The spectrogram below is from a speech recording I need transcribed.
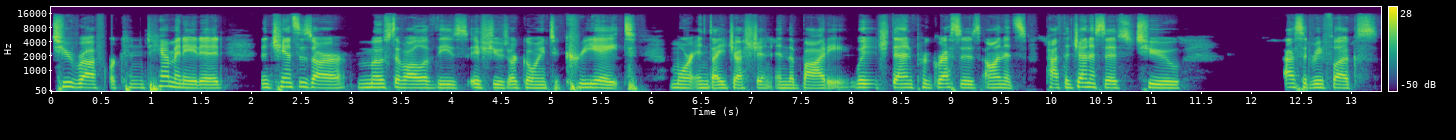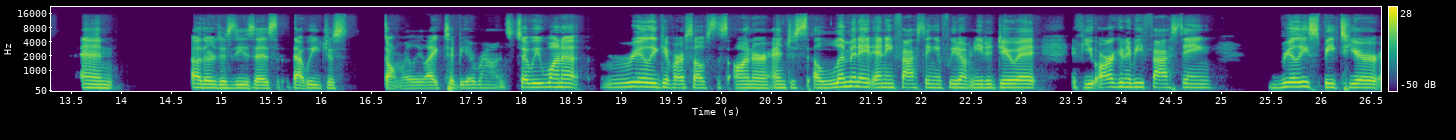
too rough or contaminated, then chances are most of all of these issues are going to create more indigestion in the body, which then progresses on its pathogenesis to acid reflux and other diseases that we just don't really like to be around. So we want to really give ourselves this honor and just eliminate any fasting if we don't need to do it. If you are going to be fasting, really speak to your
